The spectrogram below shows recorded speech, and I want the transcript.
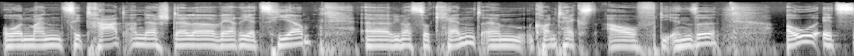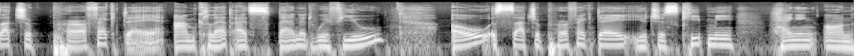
Und mein Zitat an der Stelle wäre jetzt hier, äh, wie man es so kennt, im Kontext auf die Insel. Oh, it's such a perfect day. I'm glad I spent it with you. Oh, such a perfect day. You just keep me Hanging On.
